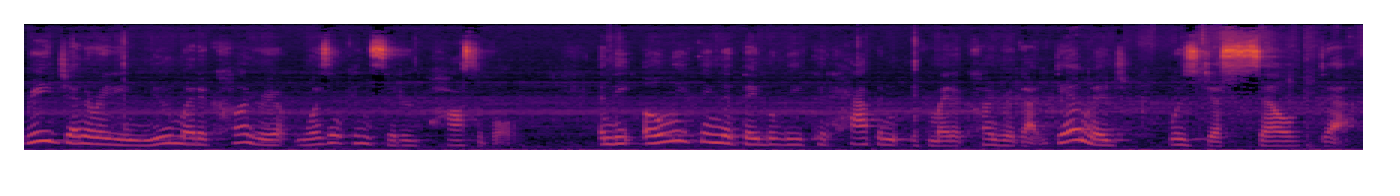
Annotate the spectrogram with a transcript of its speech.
regenerating new mitochondria wasn't considered possible. And the only thing that they believed could happen if mitochondria got damaged was just cell death.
